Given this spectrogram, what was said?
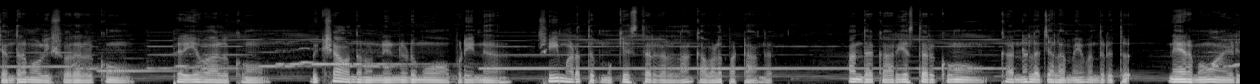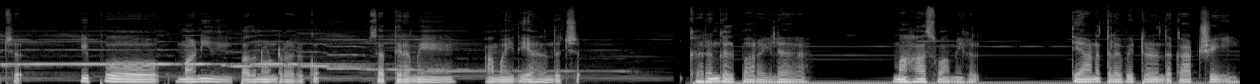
சந்திரமௌலீஸ்வரருக்கும் பெரியவாளுக்கும் பிக்ஷாவந்தனம் நின்றுடுமோ அப்படின்னு ஸ்ரீமடத்து முக்கியஸ்தர்கள்லாம் கவலைப்பட்டாங்க. அந்த காரியஸ்தருக்கும் கண்ணில் ஜலமே வந்துடுது நேரமும் ஆயிடுச்சு. இப்போது மணி பதினொன்றரை இருக்கும். சத்திரமே அமைதியாக இருந்துச்சு. கருங்கல் பாறையில் மகா சுவாமிகள் தியானத்தில் விட்டிருந்த காட்சி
